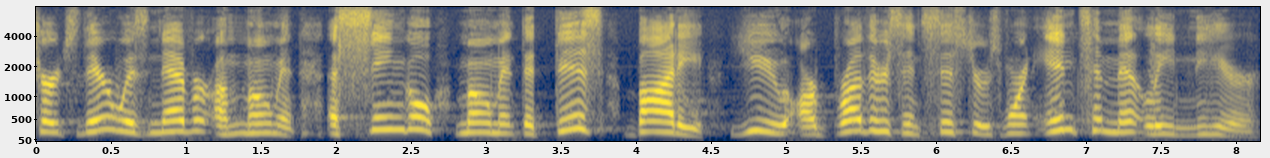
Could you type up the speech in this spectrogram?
Church, there was never a moment, a single moment, that this body, you, our brothers and sisters, weren't intimately near.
